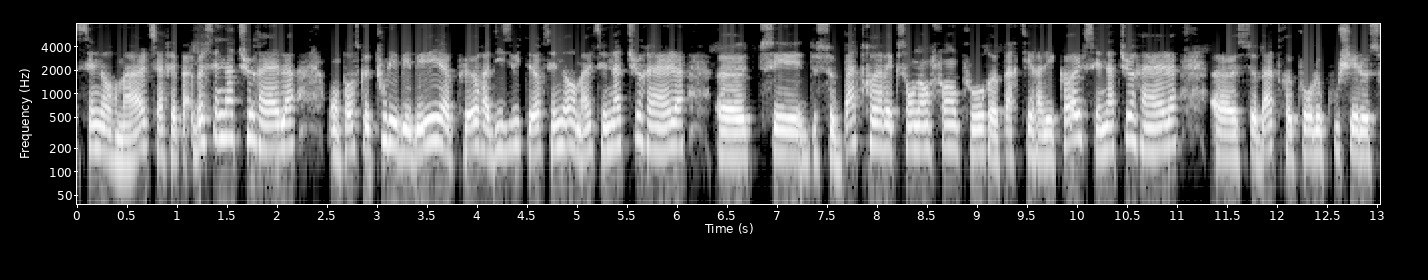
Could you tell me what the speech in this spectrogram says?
c'est normal, ça fait pas. Ben, c'est naturel. On pense que tous les bébés euh, pleurent à 18 heures, c'est normal, c'est naturel. c'est de se battre avec son enfant pour partir à l'école, c'est naturel. se battre pour le coucher le soir,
